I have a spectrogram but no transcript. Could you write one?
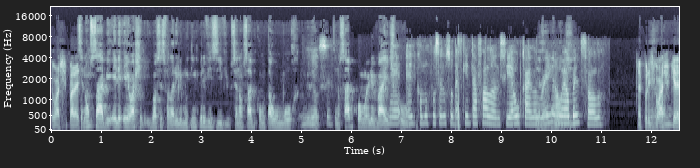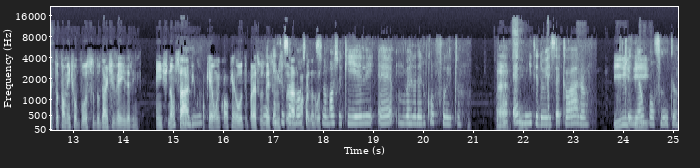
Eu acho que parece Você não sabe. Ele, eu acho, igual vocês falaram, ele é muito imprevisível. Você não sabe como tá o humor, entendeu? Isso. Você não sabe como ele vai, tipo. É, é como se você não soubesse quem tá falando, se é o Kylo Ren Exatamente. ou é o Ben Solo. É por isso que eu acho Exatamente. que ele é totalmente o oposto do Darth Vader. A gente não sabe Uhum. qualquer um e qualquer outro. Parece que os dois são misturados uma mostra, coisa na isso mostra que ele é um verdadeiro conflito. É. É, é nítido isso, é claro E, que ele é um e, conflito.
